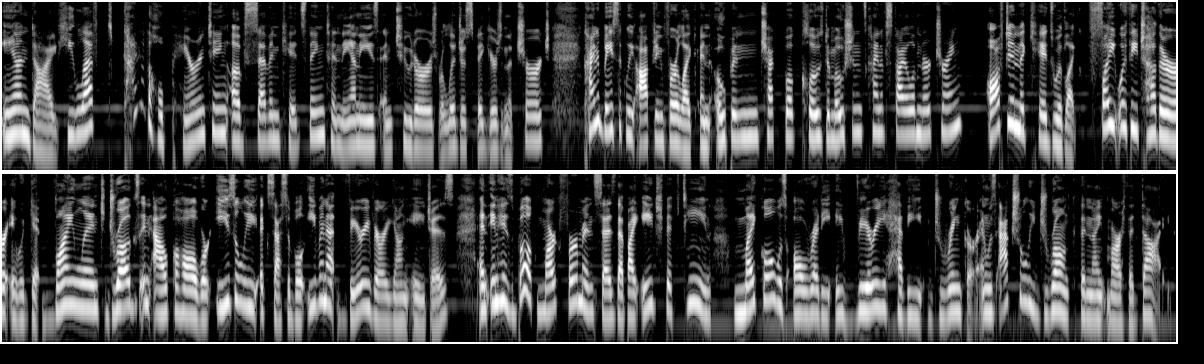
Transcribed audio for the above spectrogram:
Anne died, he left kind of the whole parenting of seven kids thing to nannies and tutors, religious figures in the church, kind of basically opting for like an open checkbook, closed emotions kind of style of nurturing. Often the kids would like fight with each other, it would get violent. Drugs and alcohol were easily accessible, even at very, very young ages. And in his book, Mark Fuhrman says that by age 15, Michael was already a very heavy drinker and was actually drunk the night Martha died.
